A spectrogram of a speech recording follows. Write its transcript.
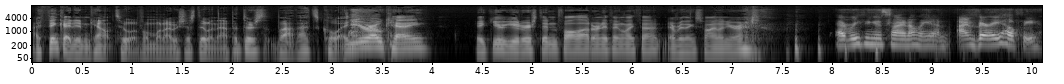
I think I didn't count two of them when I was just doing that, but there's, wow, that's cool. And you're okay? like your uterus didn't fall out or anything like that? Everything's fine on your end? everything is fine on my end. I'm very healthy.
